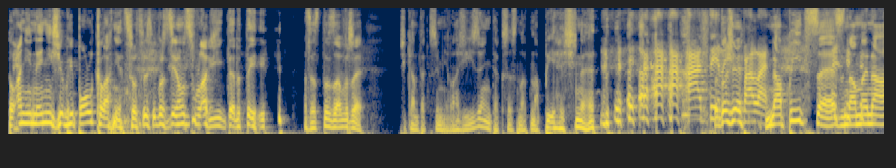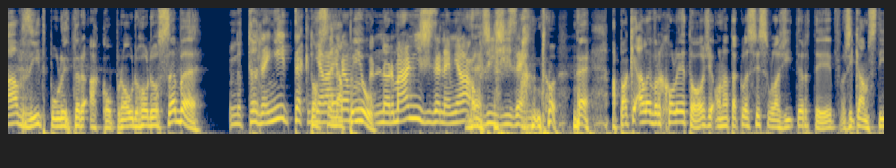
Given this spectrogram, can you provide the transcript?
to ani není, že by polkla něco, to si prostě jenom svlaží trty a zase to zavře. Říkám, tak si měla žízeň, tak se snad napiješ, ne? ty Protože nejpale. napít se znamená vzít půl litr a kopnout ho do sebe. No to není, tak To měla se jenom napiju. normální žízeň, neměla Ne. obří žízeň. No, ne. A pak je ale vrchol je to, že ona takhle si svlaží ty rty, říkám, z té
